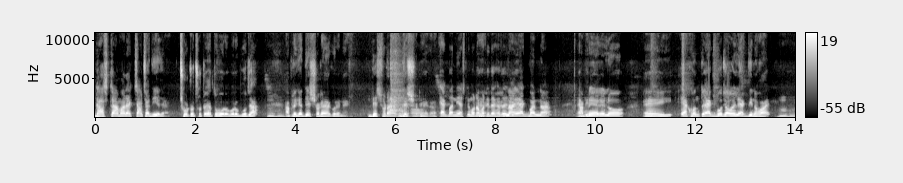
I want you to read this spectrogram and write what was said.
ঘাসটা আমার এক চাচা দিয়ে যায়। ছোট ছোট এত বড় বড় বোঝা আপনাকে দেড়শো টাকা করে নেয়। দেড়শো টাকা দেড়শো টাকা। একবার নিয়ে আসলে মোটামুটি দেখা যায় না একবার না। আপনার এলো এই এখন তো এক বোঝা হইলে একদিন হয়। হুম হুম।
